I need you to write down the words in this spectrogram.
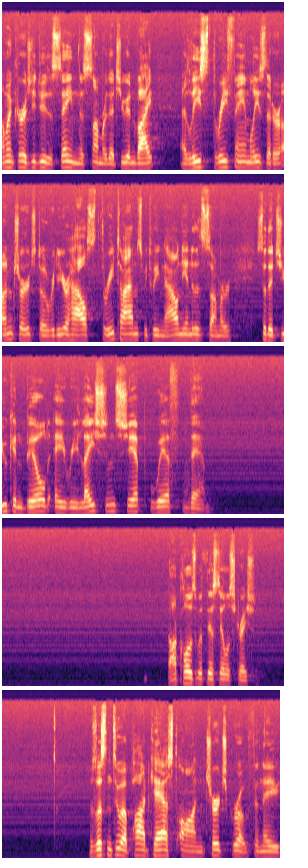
I'm going to encourage you to do the same this summer that you invite at least three families that are unchurched over to your house three times between now and the end of the summer so that you can build a relationship with them. I'll close with this illustration. I was listening to a podcast on church growth, and they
